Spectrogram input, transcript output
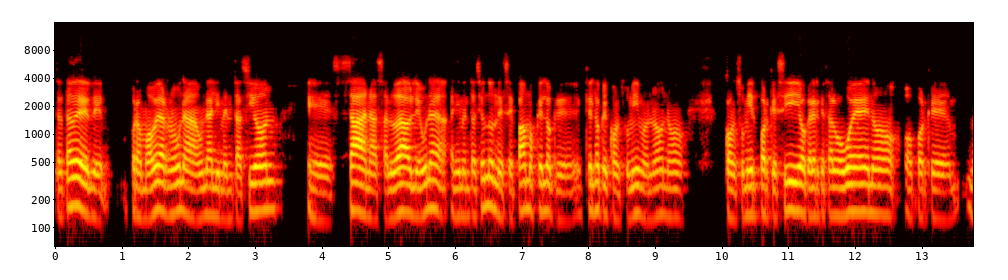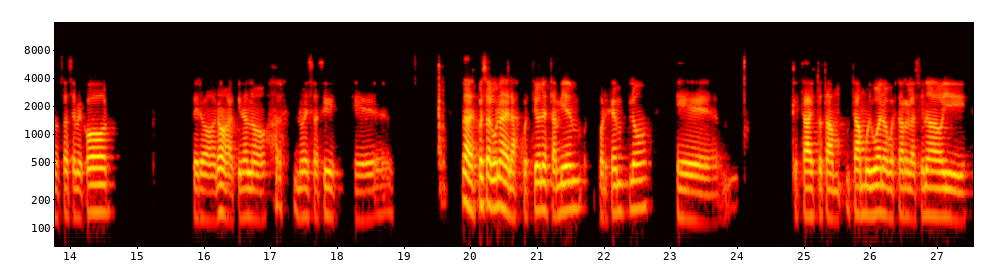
tratar de, promover una, una alimentación eh, sana, saludable, una alimentación donde sepamos qué es lo que, es lo que consumimos, ¿no? No consumir porque sí o creer que es algo bueno o porque nos hace mejor. Pero no, al final no, no es así. Eh, después algunas de las cuestiones también, por ejemplo, eh, que está, esto está, muy bueno porque está relacionado y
